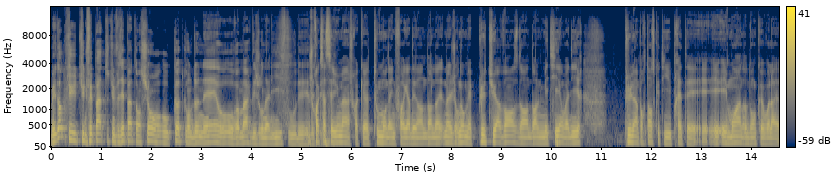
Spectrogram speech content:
Mais donc tu, ne fais pas, tu ne faisais pas attention aux codes qu'on donnait, aux remarques des journalistes ou des. Je crois que ça c'est humain. Je crois que tout le monde a une fois regardé dans, les journaux, mais plus tu avances dans, dans le métier, on va dire plus l'importance que tu y prêtes est, moindre. Donc euh, voilà,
